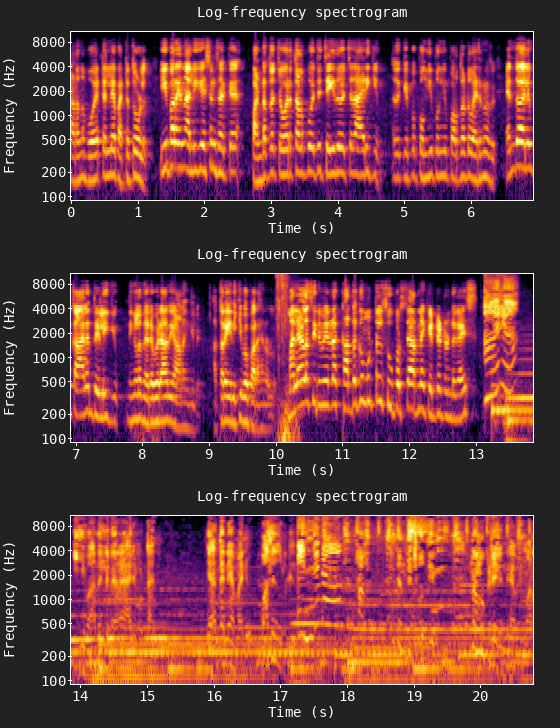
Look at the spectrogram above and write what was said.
കടന്നു പോയിട്ടല്ലേ പറ്റത്തുള്ളൂ. ഈ പറയുന്ന അലിഗേഷൻസ് ഒക്കെ പണ്ടത്തെ ചോരത്തിളപ്പ് വെച്ച് ചെയ്തു വെച്ചതായിരിക്കും. അതൊക്കെ ഇപ്പൊ പൊങ്ങി പൊങ്ങി പുറത്തോട്ട് വരുന്നത്. എന്തായാലും കാലം തെളിയിക്കും. നിങ്ങൾ നിരപരാധിയാണെങ്കിൽ. അത്രേ എനിക്കിപ്പോ പറയാനുള്ളൂ. മലയാള സിനിമയുടെ കഥകുമുട്ടൽ സൂപ്പർ സ്റ്റാറിനെ കേട്ടിട്ടുണ്ട് ഗൈസ് ആരാ? ഈ വാതിലിന് വേറെ ആരും മുട്ടാൻ ഞാൻ തന്നെയാ മനു. ചോദ്യം? നമുക്കിടയിൽ എന്തിനാ മറ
